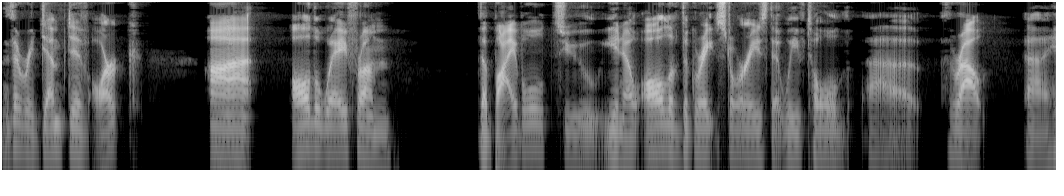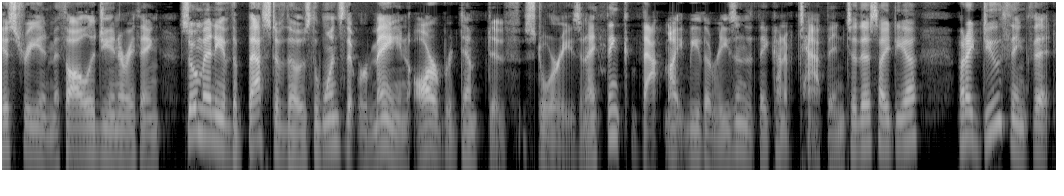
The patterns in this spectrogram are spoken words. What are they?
the redemptive arc, uh, all the way from the Bible to, you know, all of the great stories that we've told uh, throughout uh, history and mythology and everything. So many of the best of those, the ones that remain, are redemptive stories. And I think that might be the reason that they kind of tap into this idea. But I do think that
